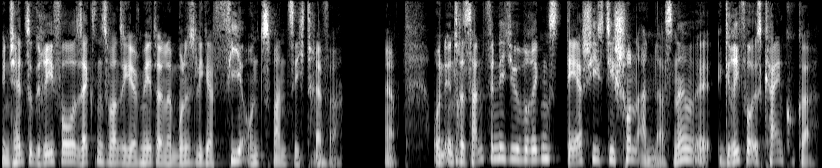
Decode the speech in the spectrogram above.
Vincenzo Grifo, 26 Elfmeter in der Bundesliga, 24 Treffer. Ja. Und interessant finde ich übrigens, der schießt die schon anders. Ne? Äh, Grifo ist kein Gucker.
